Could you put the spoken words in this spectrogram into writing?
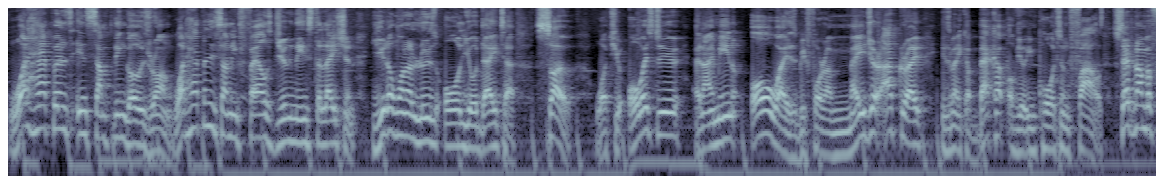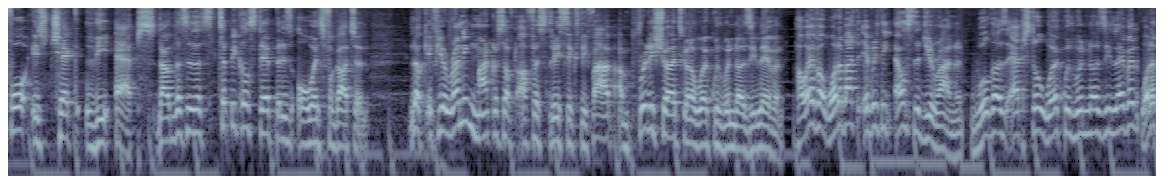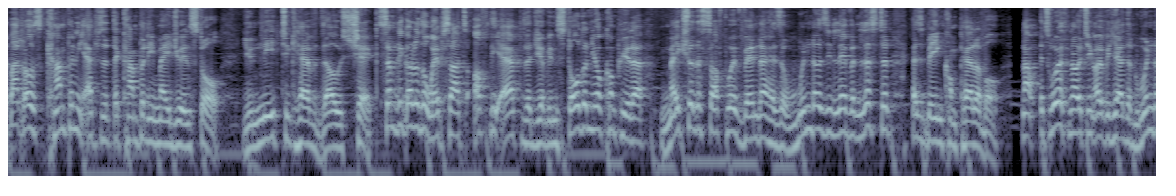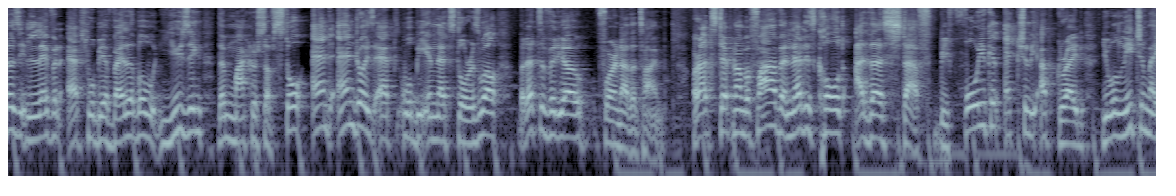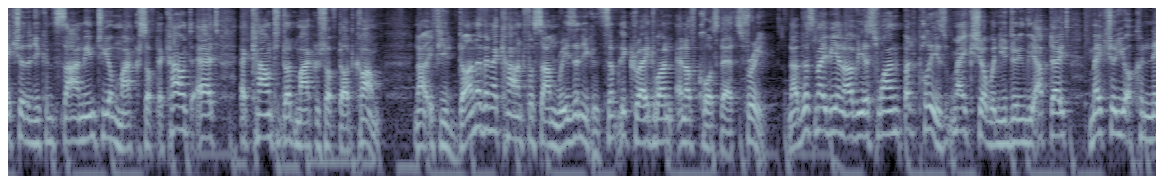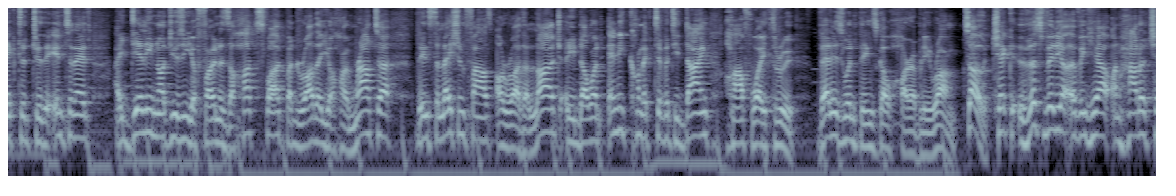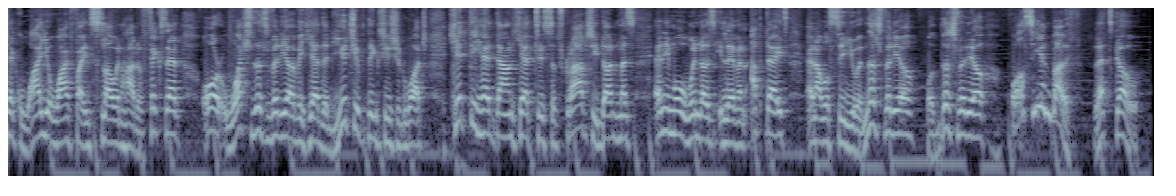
what happens if something goes wrong? What happens if something fails during the installation? You don't want to lose all your data. So, what you always do, and I mean always before a major upgrade, is make a backup of your important files. Step number four is check the apps. Now, this is a typical step that is always forgotten. Look, if you're running Microsoft Office 365, I'm pretty sure it's going to work with Windows 11. However, what about everything else that you run? Will those apps still work with Windows 11? What about those company apps that the company made you install? You need to have those checked. Simply go to the websites of the app that you have installed on your computer, make sure the software vendor has a Windows 11 listed as being compatible. Now, it's worth noting over here that Windows 11 apps will be available using the Microsoft Store and Android's app will be in that store as well, but that's a video for another time. All right, step number five, and that is called other stuff. Before you can actually upgrade, you will need to make sure that you can sign into your Microsoft account at account.microsoft.com. Now, if you don't have an account for some reason, you can simply create one, and of course, that's free. Now this may be an obvious one, but please make sure when you're doing the update, make sure you are connected to the internet, ideally not using your phone as a hotspot, but rather your home router. The installation files are rather large and you don't want any connectivity dying halfway through that is when things go horribly wrong. So check this video over here on how to check why your Wi-Fi is slow and how to fix that, or watch this video over here that YouTube thinks you should watch. Hit the head down here to subscribe so you don't miss any more Windows 11 updates, and I will see you in this video, or this video, or I'll see you in both. Let's go.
